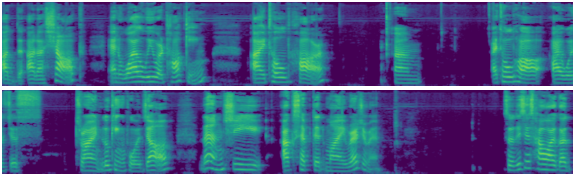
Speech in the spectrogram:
at the, at a shop. And while we were talking, I told her, um, I told her I was just trying, looking for a job. Then she accepted my resume. So this is how I got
